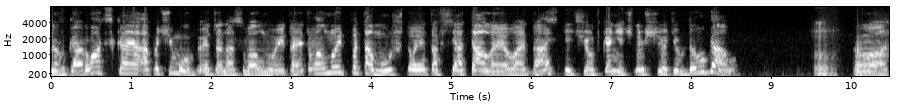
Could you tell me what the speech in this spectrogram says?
Новгородская. А почему это нас волнует? А это волнует потому, что эта вся талая вода стечет в конечном счете в Даугаву. Вот.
